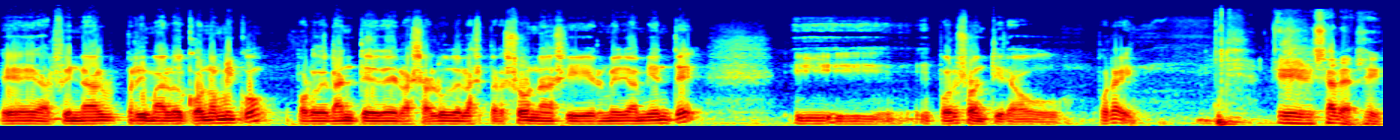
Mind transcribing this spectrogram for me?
Eh, al final prima lo económico por delante de la salud de las personas y el medio ambiente y, por eso han tirado por ahí. Eh, Sara, sí.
